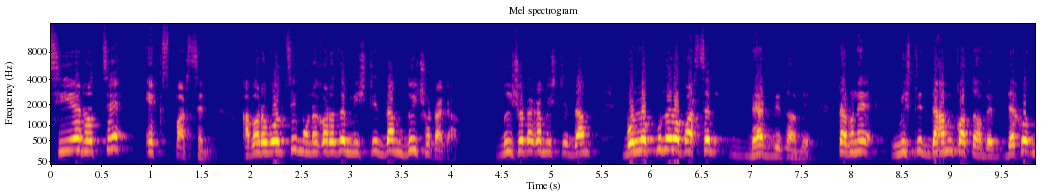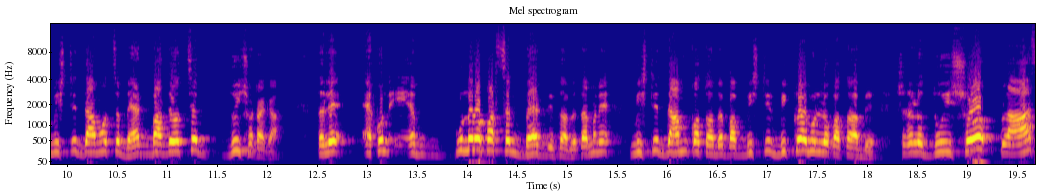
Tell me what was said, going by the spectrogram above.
সি এর হচ্ছে এক্স পার্সেন্ট আবারও বলছি, মনে করো যে মিষ্টির দাম দুইশো টাকা। দুইশো টাকা মিষ্টির দাম বলল পনেরো পার্সেন্ট ভ্যাট দিতে হবে। তার মানে মিষ্টির দাম কত হবে? দেখো, মিষ্টির দাম হচ্ছে, ভ্যাট বাদে হচ্ছে দুইশো টাকা। তাহলে এখন পনেরো পার্সেন্ট ভ্যাট দিতে হবে। তার মানে মিষ্টির দাম কত হবে বা মিষ্টির বিক্রয় মূল্য কত হবে? সেটা হলো দুইশো প্লাস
